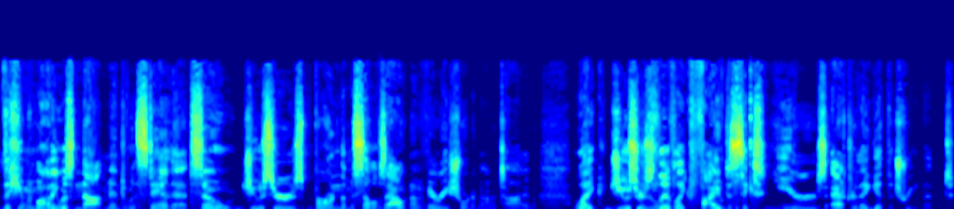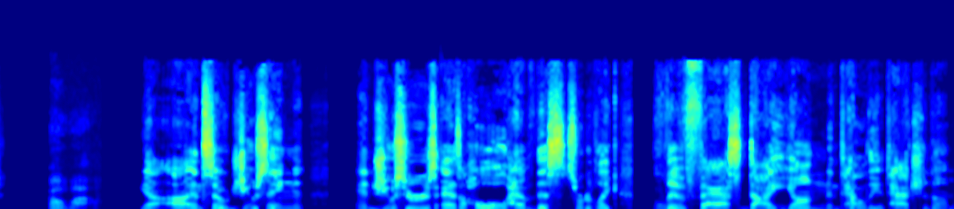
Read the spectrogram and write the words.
the human body was not meant to withstand that so juicers burn themselves out in a very short amount of time like juicers live like five to six years after they get the treatment Oh wow. Yeah uh, and so juicing and juicers as a whole have this sort of like live fast die young mentality attached to them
